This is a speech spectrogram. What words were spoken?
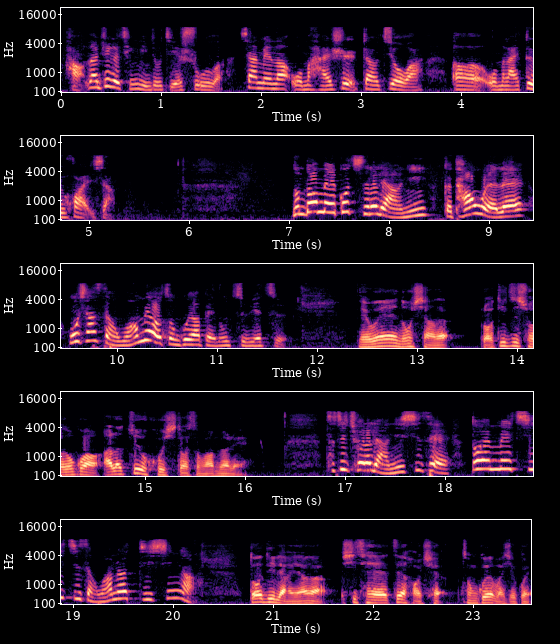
好，那这个情景就结束了。下面呢，我们还是照旧啊，呃，我们来对话一下。侬到美国去了两年，搿趟回来，我想城隍庙总归要陪侬转一转。哪位侬想的？老底子小辰光，阿拉最欢喜到城隍庙来。出去吃了两年西餐，倒还蛮去见城隍庙点心的。到底两样啊，西餐再好吃，总归勿习惯。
